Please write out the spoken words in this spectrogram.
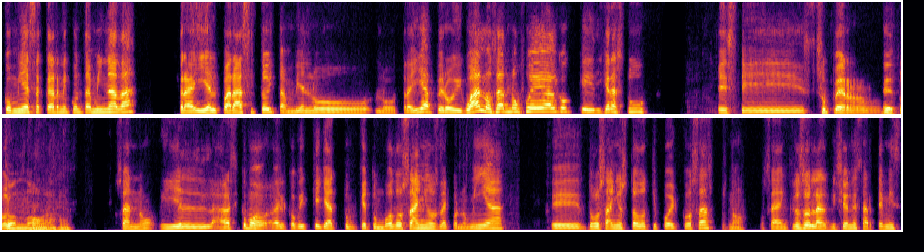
comía esa carne contaminada, traía el parásito y también lo, lo traía, pero igual, o sea, no fue algo que dijeras tú, este, súper... Detonó, ajá. O sea, no, y el, así como el COVID que ya que tumbó dos años la economía, eh, dos años todo tipo de cosas, pues no, o sea, incluso las misiones Artemis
